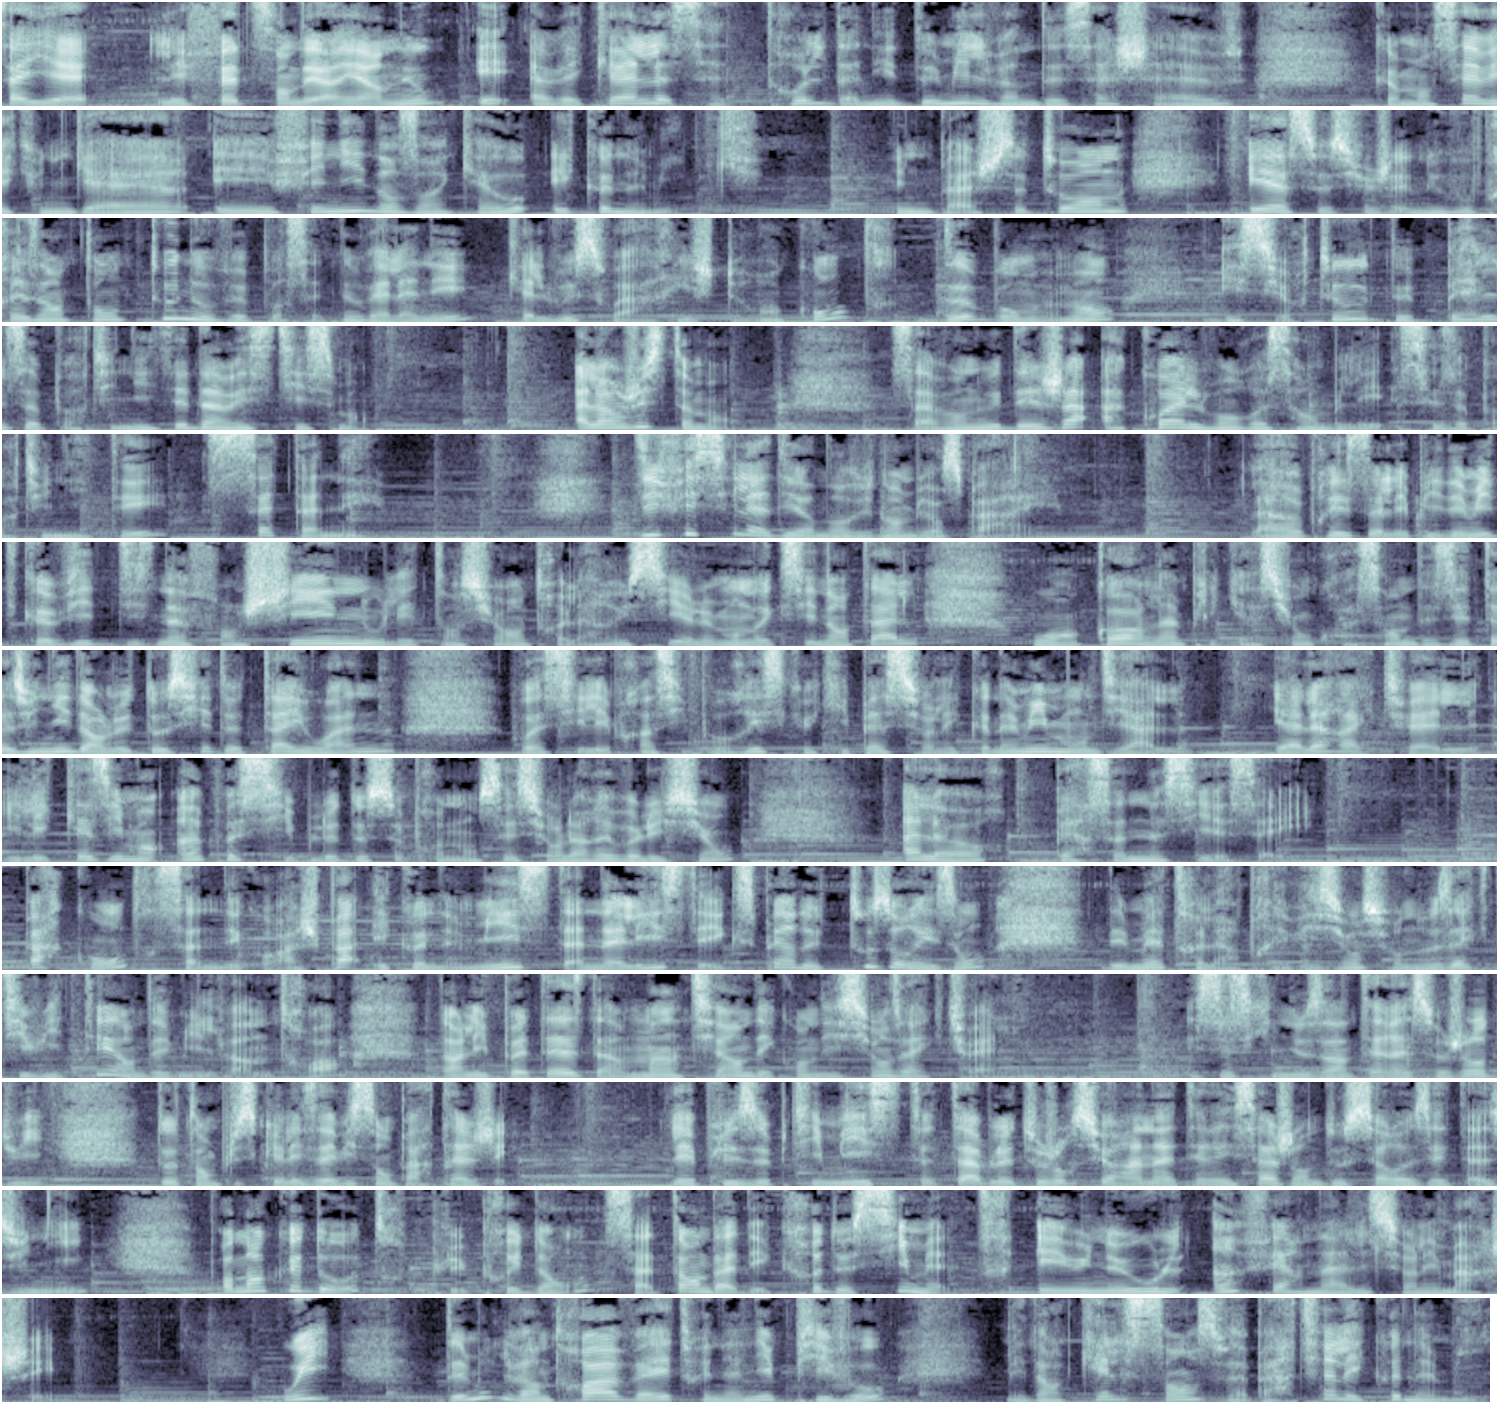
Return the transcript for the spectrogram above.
Ça y est, les fêtes sont derrière nous et avec elles, cette drôle d'année 2022 s'achève, commencée avec une guerre et finie dans un chaos économique. Une page se tourne et à ce sujet, nous vous présentons tous nos voeux pour cette nouvelle année, qu'elle vous soit riche de rencontres, de bons moments et surtout de belles opportunités d'investissement. Alors justement, savons-nous déjà à quoi elles vont ressembler, ces opportunités, cette année? Difficile à dire dans une ambiance pareille. La reprise de l'épidémie de Covid-19 en Chine, ou les tensions entre la Russie et le monde occidental, ou encore l'implication croissante des États-Unis dans le dossier de Taïwan, voici les principaux risques qui pèsent sur l'économie mondiale. Et à l'heure actuelle, il est quasiment impossible de se prononcer sur leur évolution, alors personne ne s'y essaye. Par contre, ça ne décourage pas économistes, analystes et experts de tous horizons d'émettre leurs prévisions sur nos activités en 2023 dans l'hypothèse d'un maintien des conditions actuelles. Et c'est ce qui nous intéresse aujourd'hui, d'autant plus que les avis sont partagés. Les plus optimistes tablent toujours sur un atterrissage en douceur aux États-Unis, pendant que d'autres, plus prudents, s'attendent à des creux de 6 mètres et une houle infernale sur les marchés. Oui, 2023 va être une année pivot, mais dans quel sens va partir l'économie?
